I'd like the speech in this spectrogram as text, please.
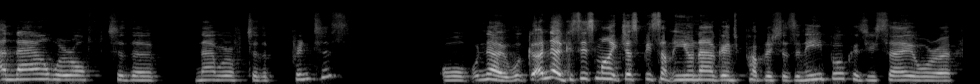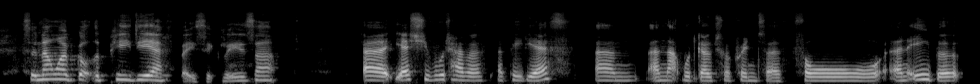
and now we're off to the now we're off to the printers, or no, no, because this might just be something you're now going to publish as an ebook, as you say, or a. So now I've got the PDF. Basically, is that? Uh, yes, you would have a, a PDF um, and that would go to a printer. For an ebook,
